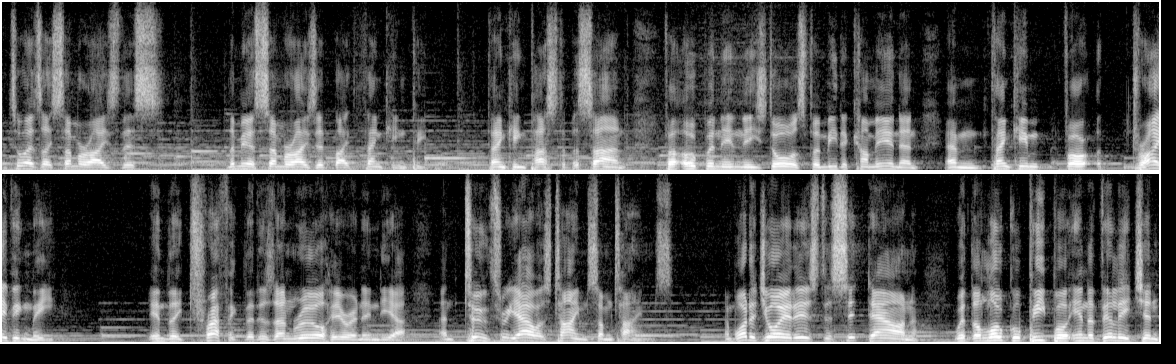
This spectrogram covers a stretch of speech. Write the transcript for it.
And so as I summarize this, let me summarize it by thanking people, thanking Pastor Bassard for opening these doors for me to come in and, and thank Him for driving me in the traffic that is unreal here in India, and two, three hours' time sometimes. And what a joy it is to sit down with the local people in a village and,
